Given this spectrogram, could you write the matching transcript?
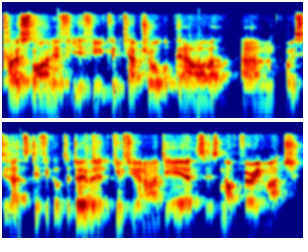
coastline if, if you could capture all the power. Um, obviously, that's difficult to do, but it gives you an idea. It's, it's not very much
